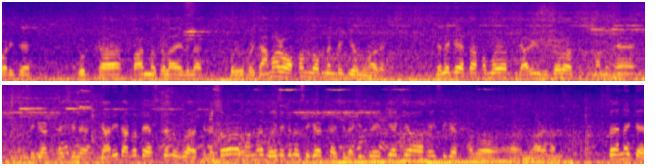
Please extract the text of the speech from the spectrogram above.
পাৰিছে গুটখা পাণ মছলা এইবিলাক কৰিব পাৰিছে। আমাৰ অসম গভমেণ্টে কিয় নোৱাৰে? যেনেকৈ এটা সময়ত গাড়ীৰ ভিতৰত মানুহে চিগাৰেট খাইছিলে গাড়ীত আগতে এষ্টে লগোৱা আছিলে ওচৰৰ মানুহে বহি থাকিলেও চিগাৰেট খাইছিলে কিন্তু এতিয়া কিয় সেই চিগাৰেট খাব নোৱাৰে মানুহ? চ' এনেকৈ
